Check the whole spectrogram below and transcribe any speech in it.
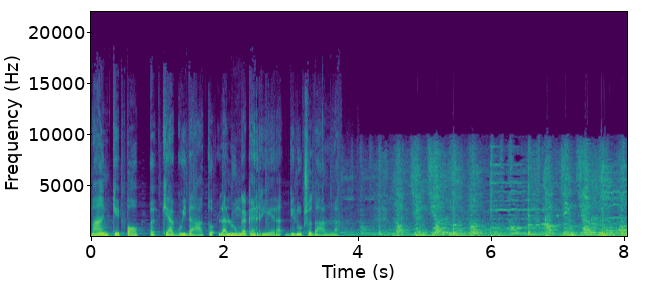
ma anche pop che ha guidato la lunga carriera di Lucio Dalla. 新疆路口。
